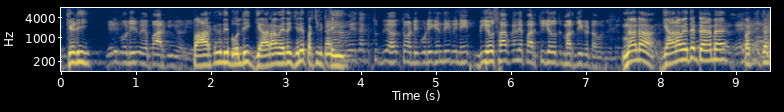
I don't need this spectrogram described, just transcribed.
ਕਿਹੜੀ? ਜਿਹੜੀ ਬੋਲੀ ਪਾਰਕਿੰਗ ਵਾਲੀ ਹੈ ਪਾਰਕਿੰਗ ਦੀ ਬੋਲੀ 11 ਵਜੇ ਤੱਕ ਜਿਹਨੇ ਪਰਚੀ ਕਟਾਈ। 11 ਵਜੇ ਤੱਕ ਤੁ- ਤੁਹਾਡੀ ਕੁੜੀ ਕਹਿੰਦੀ ਵੀ ਨਹੀਂ ਬੀਓ ਸਾਹਿਬ ਕਹਿੰਦੇ ਪਰਚੀ ਜਦੋਂ ਮਰਜ਼ੀ ਕਟਾਓ ਜੀ। ਨਾ ਨਾ 11 ਵਜੇ ਤੇ ਟਾਈਮ ਹੈ। ਪਰਚੀ ਕੱਢ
